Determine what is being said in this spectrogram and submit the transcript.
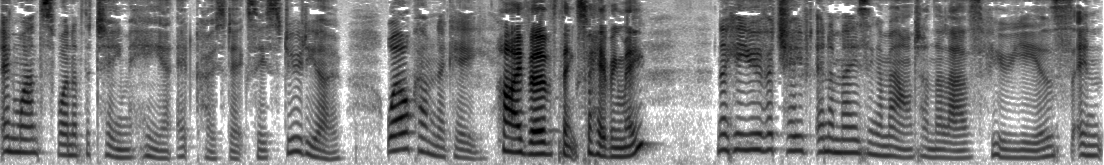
and once one of the team here at Coast Access Studio. Welcome, Nikki. Hi, Viv. Thanks for having me. Nikki, you've achieved an amazing amount in the last few years, and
